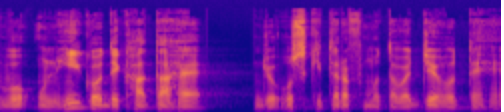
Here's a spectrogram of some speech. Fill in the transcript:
وہ انہی کو دکھاتا ہے جو اس کی طرف متوجہ ہوتے ہیں۔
